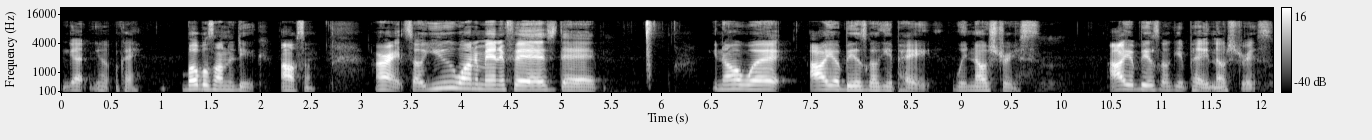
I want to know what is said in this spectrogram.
You got you know, okay. Bubbles on the dick. Awesome. All right, so you want to manifest that you know what? All your bills gonna get paid with no stress. All your bills gonna get paid, no stress.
